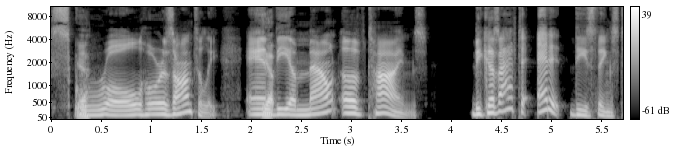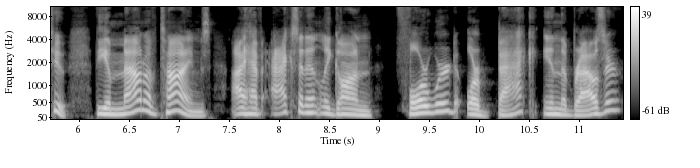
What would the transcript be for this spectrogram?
scroll horizontally, and Yep. the amount of times because I have to edit these things too, the amount of times I have accidentally gone forward or back in the browser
